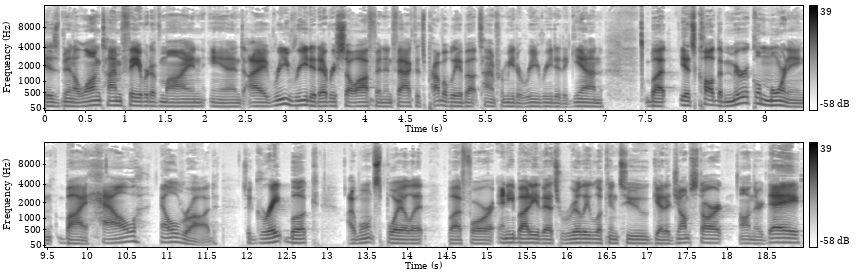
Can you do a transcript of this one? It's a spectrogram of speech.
has been a longtime favorite of mine, and I reread it every so often. In fact, it's probably about time for me to reread it again. But it's called The Miracle Morning by Hal Elrod. It's a great book. I won't spoil it, but for anybody that's really looking to get a jump start on their day,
